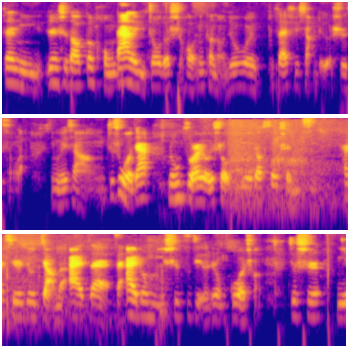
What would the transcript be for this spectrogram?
在你认识到更宏大的宇宙的时候，你可能就会不再去想这个事情了。你会想，就是我家容祖儿有一首歌叫《搜神记》。他其实就讲的爱在在爱中迷失自己的这种过程，就是你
